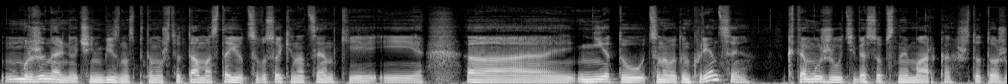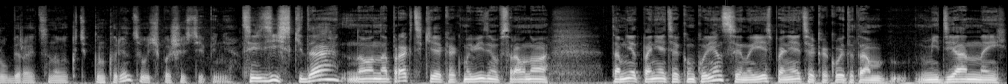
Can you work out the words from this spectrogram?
маржинальный очень бизнес, потому что там остаются высокие наценки и э, нету ценовой конкуренции. К тому же у тебя собственная марка, что тоже убирает ценовую конкуренцию в очень большой степени. Теоретически да, но на практике, как мы видим, все равно там нет понятия конкуренции, но есть понятие какой-то там медианной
